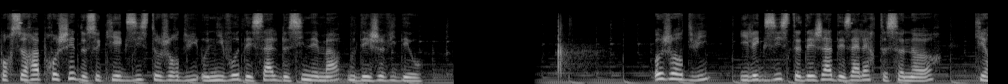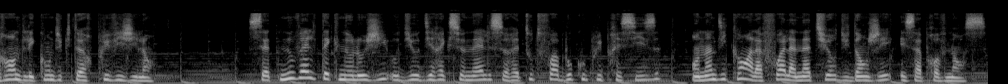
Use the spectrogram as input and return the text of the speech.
pour se rapprocher de ce qui existe aujourd'hui au niveau des salles de cinéma ou des jeux vidéo. Aujourd'hui, il existe déjà des alertes sonores, qui rendent les conducteurs plus vigilants. Cette nouvelle technologie audio-directionnelle serait toutefois beaucoup plus précise, en indiquant à la fois la nature du danger et sa provenance.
